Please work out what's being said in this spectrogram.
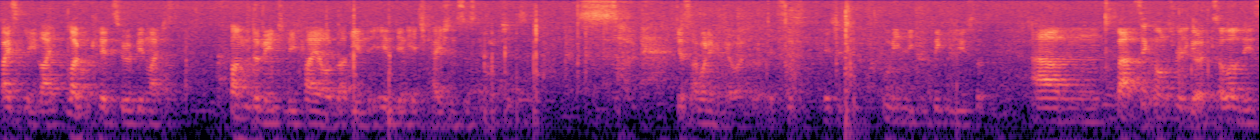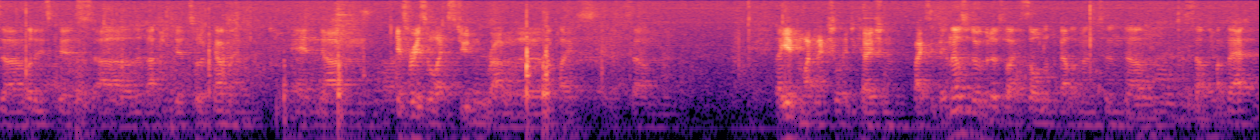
basically like local kids who have been like just fundamentally failed by the Indian education system, which is so bad. Just, I won't even go into it. Just, it's just completely, completely useless. Um, but was really good. So a lot of these, uh, a lot of these kids, uh, the Dutch kids, sort of come in, and um, it's really sort of like student run the, the place. Um, they give them like an actual education, basically, and they also do a bit of like solar development and um, stuff like that.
